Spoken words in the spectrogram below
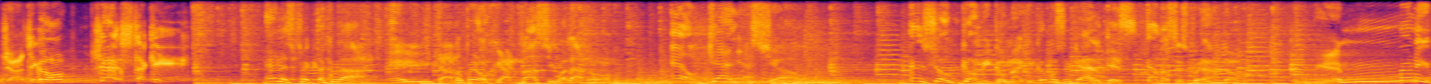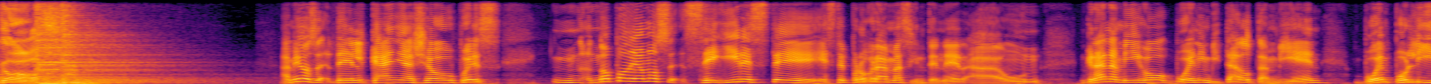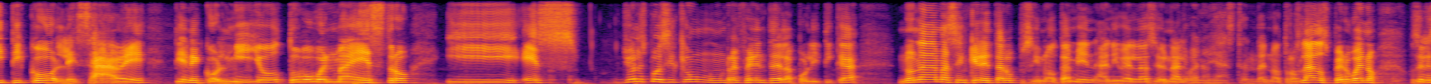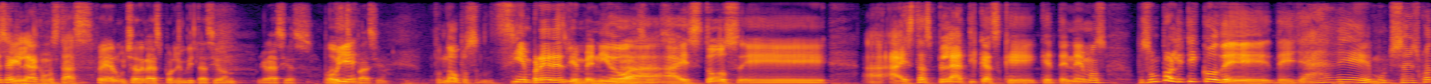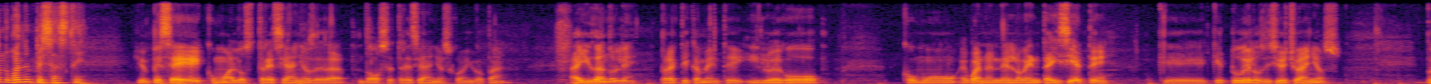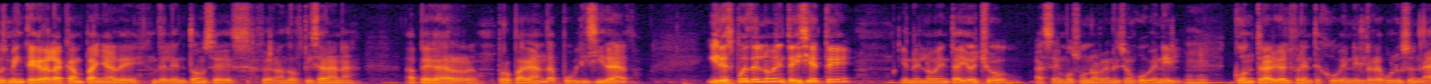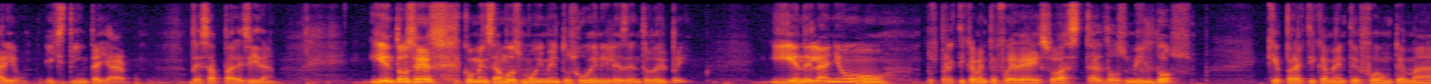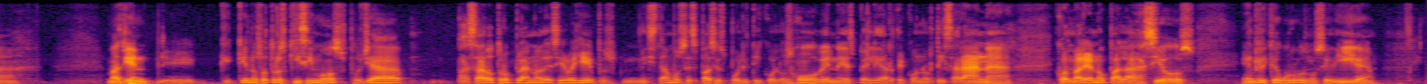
Ya llegó, ya está aquí. El espectacular, el imitado pero jamás igualado. El Caña Show. El show cómico, mágico, musical que estabas esperando. Bienvenidos. Amigos del Caña Show, pues no podíamos seguir este, este programa sin tener a un gran amigo, buen invitado también, buen político, le sabe, tiene colmillo, tuvo buen maestro y es, yo les puedo decir que un, un referente de la política, no nada más en Querétaro, pues, sino también a nivel nacional. Bueno, ya están en otros lados, pero bueno, José Luis Aguilera, ¿cómo estás? Fer, muchas gracias por la invitación. Gracias por Oye. el espacio. Pues no, pues siempre eres bienvenido a, a estos, eh, a, a estas pláticas que, que tenemos. Pues un político de, de ya de muchos años. ¿Cuándo, ¿Cuándo empezaste? Yo empecé como a los 13 años de edad, 12, 13 años con mi papá, ayudándole prácticamente y luego como, eh, bueno, en el 97, que, que tuve los 18 años, pues me integré a la campaña de, del entonces Fernando Ortiz Arana a pegar propaganda, publicidad. Y después del 97, en el 98, hacemos una organización juvenil, contrario al Frente Juvenil Revolucionario, extinta, ya desaparecida. Y entonces comenzamos movimientos juveniles dentro del PRI. Y en el año, pues prácticamente fue de eso hasta el 2002, que prácticamente fue un tema, más bien, eh, que, que nosotros quisimos pues ya pasar a otro plano, decir, oye, pues necesitamos espacios políticos los jóvenes, pelearte con Ortiz Arana, con Mariano Palacios, Enrique Burgos no se diga,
